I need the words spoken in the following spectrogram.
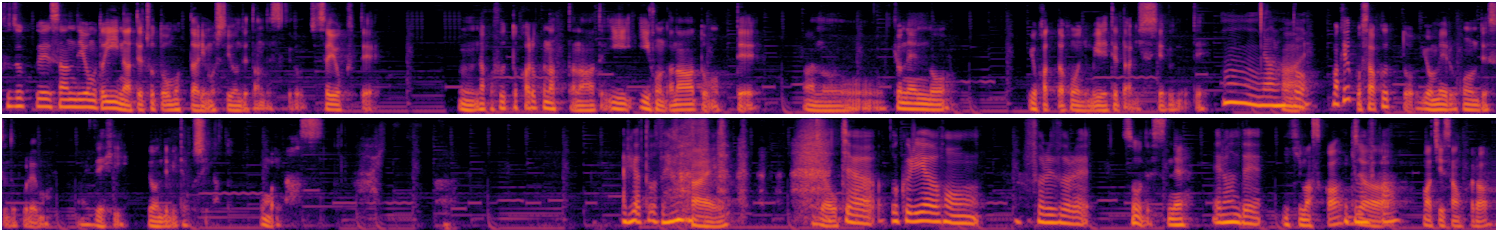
ふずくえさんで読むといいなってちょっと思ったりもして読んでたんですけど実際よくてうんなんかふっと軽くなったなっていいいい本だなと思ってあの去年の良かった本にも入れてたりしてるので、うんなるほど、はい。まあ、結構サクッと読める本ですのでこれも。はいぜひ読んでみてほしいなと思います。ありがとうございます、はい。じゃあ じゃあ送り合う本それぞれそうですね。選んでいきますか？いきますか？じゃあまちいさんから。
